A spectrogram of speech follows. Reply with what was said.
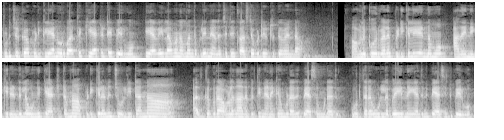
பிடிச்சிருக்கா பிடிக்கலையான்னு ஒரு வார்த்தை கேட்டுட்டே போயிருவோம். தேவையில்லாமல் நம்ம அந்த பிள்ளைய நினச்சிட்டு கஷ்டப்பட்டுட்டு இருக்க வேண்டாம். அவளுக்கு ஒரு வேளை பிடிக்கலையே என்னமோ? அதை இன்னைக்கு ரெண்டுல ஒன்று கேட்டுட்டோம்னா பிடிக்கலன்னு சொல்லிட்டான்னா அதுக்கப்புறம் அவ்வளோதான் அதை பற்றி நினைக்கவும் கூடாது பேசவும் கூடாது. ஒரு தடவை உள்ளே போய் என்ன ஏதுன்னு பேசிட்டு போயிருவோம்.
